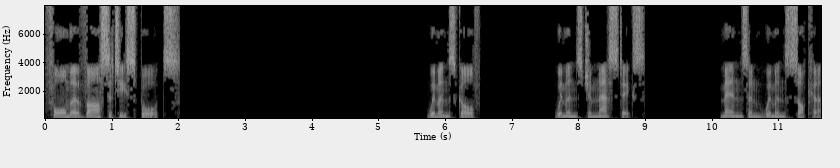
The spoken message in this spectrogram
Former varsity sports Women's golf Women's gymnastics Men's and women's soccer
